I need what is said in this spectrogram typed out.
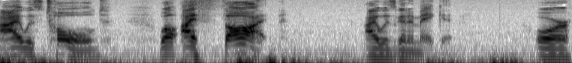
I was told, well, I thought I was going to make it. Or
